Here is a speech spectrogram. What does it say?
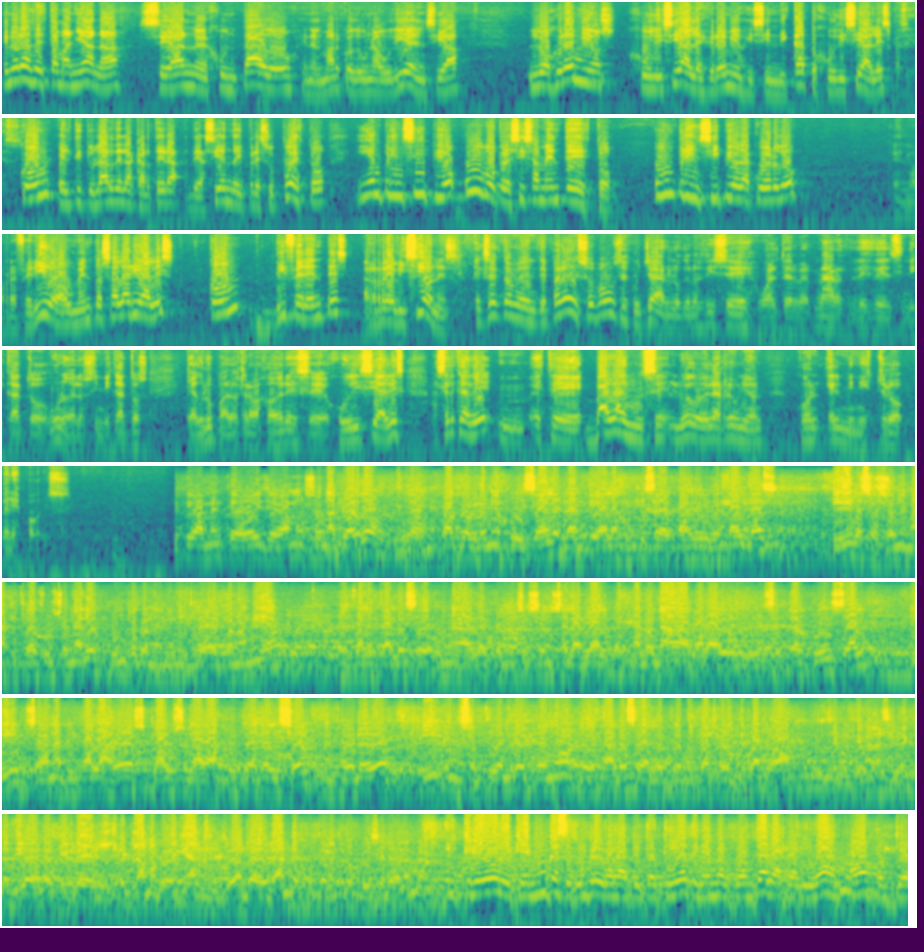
En horas de esta mañana se han eh, juntado en el marco de una audiencia los gremios judiciales, gremios y sindicatos judiciales, con el titular de la cartera de Hacienda y Presupuesto, y en principio hubo precisamente esto, un principio de acuerdo en lo referido a aumentos salariales con diferentes revisiones. Exactamente, para eso vamos a escuchar lo que nos dice Walter Bernard desde el sindicato, uno de los sindicatos que agrupa a los trabajadores eh, judiciales, acerca de mm, este balance luego de la reunión con el ministro Pérez Pons. Efectivamente hoy llegamos a un acuerdo, los cuatro gremios judiciales, la entidad de la justicia de paz y de faltas, y la Asociación de Magistrados Funcionarios junto con el Ministro de Economía, el cual establece una recomposición salarial escalonada para el sector judicial y se van a aplicar las dos cláusulas de ajuste de revisión en febrero y en septiembre como establece la ley 3424A. ¿Se cumplieron las expectativas a partir del reclamo que venían llevando adelante justamente los judiciales de Aranda? Y creo de que nunca se cumple con la expectativa teniendo en cuenta la realidad, ¿no? porque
